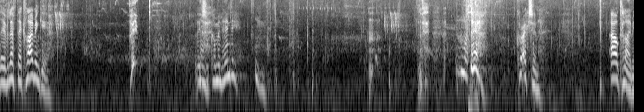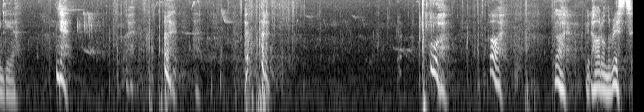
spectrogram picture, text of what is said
They've left their climbing gear. They should come in handy. Correction. Our climbing gear. Oh, God, a bit hard on the wrists.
